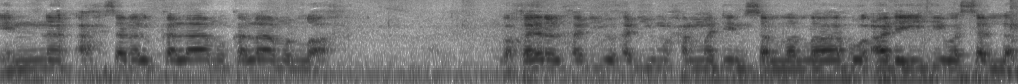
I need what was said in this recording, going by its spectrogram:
إن أحسن الكلام كلام الله. وخير الهدي هدي محمد صلى الله عليه وسلم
